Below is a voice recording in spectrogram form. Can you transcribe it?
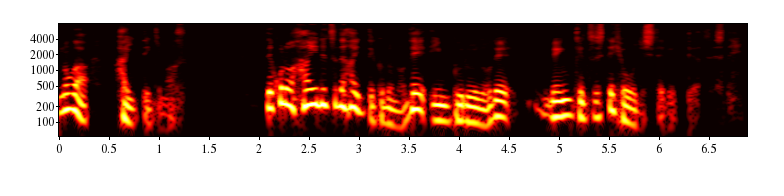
のが入ってきます。で、これは配列で入ってくるので、 implode で連結して表示してるってやつですね。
